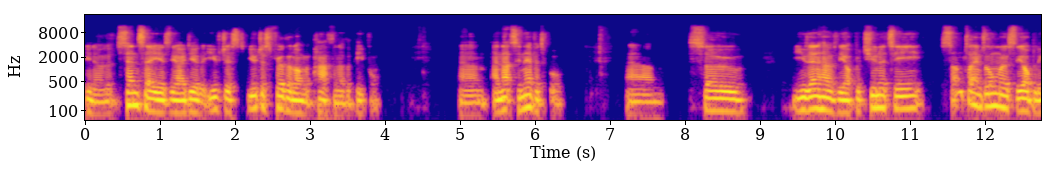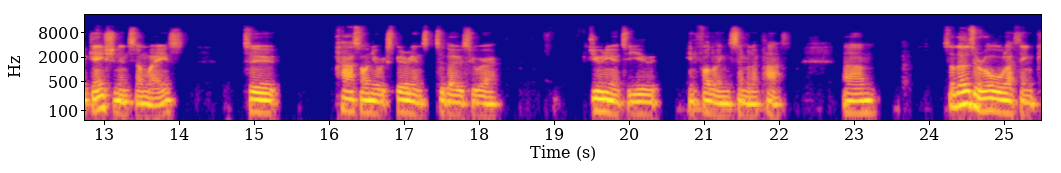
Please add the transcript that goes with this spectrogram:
you know, sensei is the idea that you've just you're just further along the path than other people, um, and that's inevitable. Um, so you then have the opportunity, sometimes almost the obligation in some ways, to pass on your experience to those who are junior to you in following similar path. Um, so those are all, I think,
